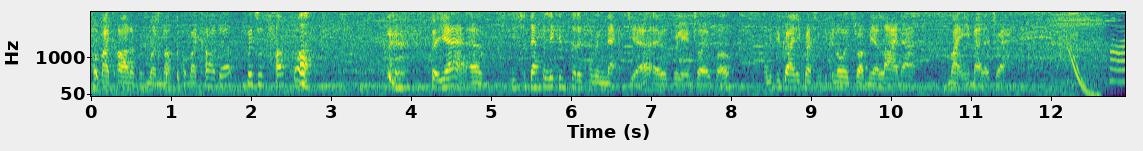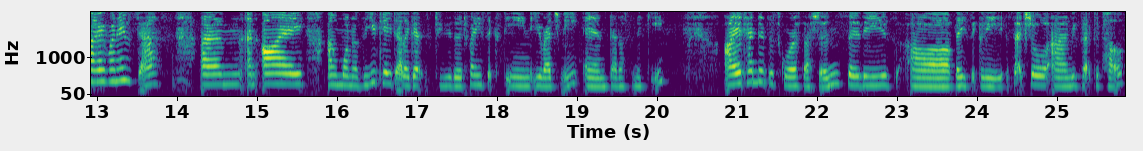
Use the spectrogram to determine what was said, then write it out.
put my card up and when not to put my card up, which was helpful. but yeah, um, you should definitely consider coming next year. It was really enjoyable. And if you've got any questions, you can always drop me a line at my email address. Hi, my name's Jess, um, and I am one of the UK delegates to the 2016 EuRegMe in Thessaloniki. I attended the SCORA sessions, so these are basically sexual and reproductive health,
